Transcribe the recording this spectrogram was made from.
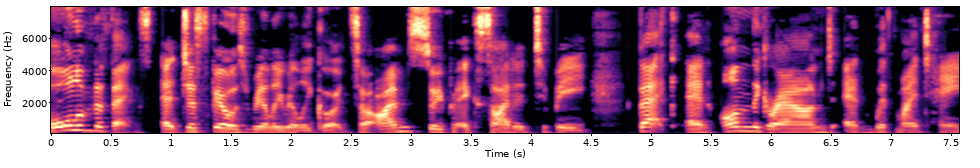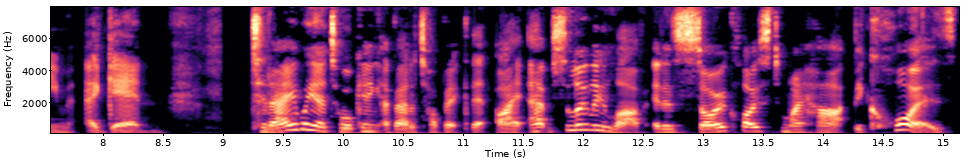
All of the things. It just feels really, really good. So I'm super excited to be back and on the ground and with my team again. Today, we are talking about a topic that I absolutely love. It is so close to my heart because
